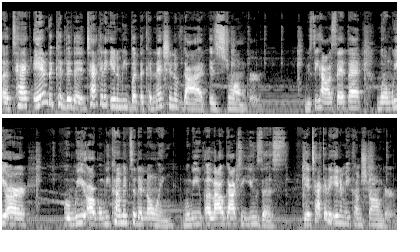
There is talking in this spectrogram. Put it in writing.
attack and the, the, the attack of the enemy, but the connection of God is stronger. You see how I said that? When we are when we are when we come into the knowing, when we allow God to use us, the attack of the enemy comes stronger.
